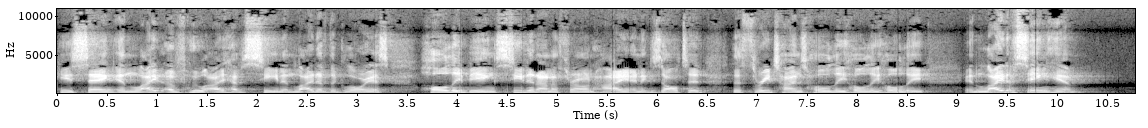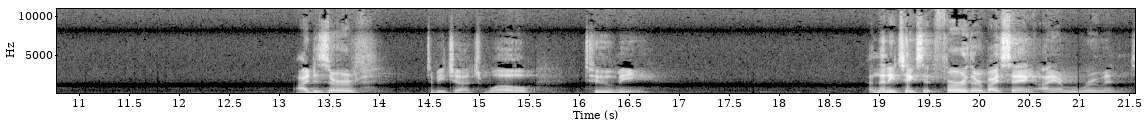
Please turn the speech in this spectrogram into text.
He's saying, in light of who I have seen, in light of the glorious, holy being seated on a throne, high and exalted, the three times holy, holy, holy, in light of seeing him, I deserve to be judged. Woe to me. And then he takes it further by saying, I am ruined.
